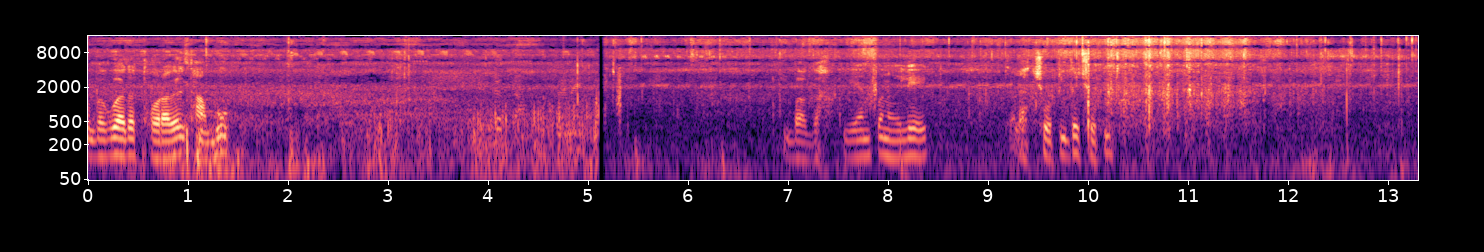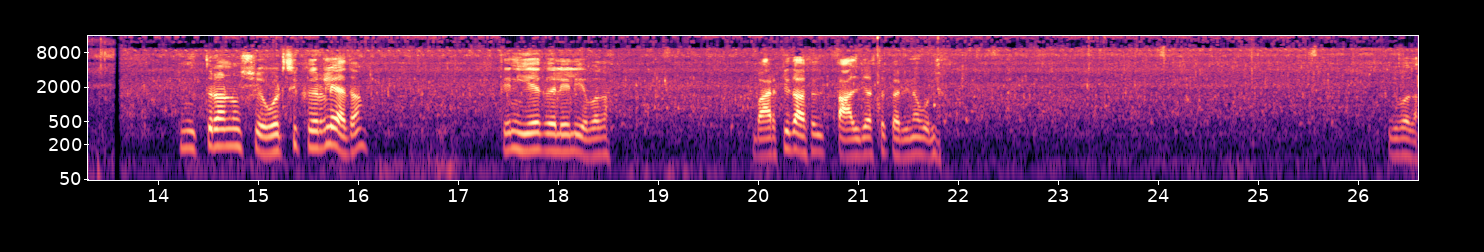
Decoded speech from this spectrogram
बघू आता थोडा वेळ थांबू. बघा येण पण हली एक. त्याला छोटी तर छोटी. मित्रांनो शेवटची करली आता. ते ये आलेली आहे बघा. बारकीच असेल ताल जास्त करीना बोलली. बघा.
